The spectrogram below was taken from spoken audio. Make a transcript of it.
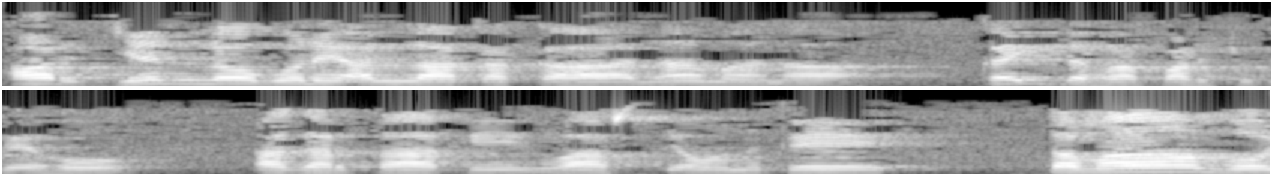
اور جن لوگوں نے اللہ کا کہا نہ مانا، کئی دفعہ پڑھ چکے ہو۔ اگر تاکہ واسطے ان کے تمام وہ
